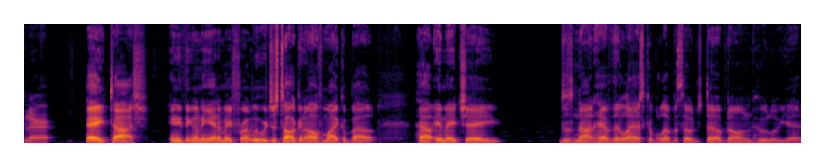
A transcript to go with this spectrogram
Blah. Hey, Tosh, anything on the anime front? We were just talking off mic about how MHA does not have the last couple episodes dubbed on Hulu yet.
